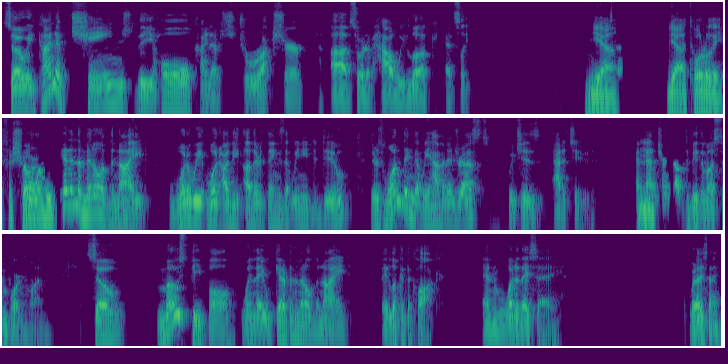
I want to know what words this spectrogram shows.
so it kind of changed the whole kind of structure of sort of how we look at sleep yeah Yeah, totally, for sure. So when we get in the middle of the night, what are we what are the other things that we need to do? There's one thing that we haven't addressed, which is attitude. And mm. that turned out to be the most important one. So most people when they get up in the middle of the night, they look at the clock and what do they say? What do they say?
